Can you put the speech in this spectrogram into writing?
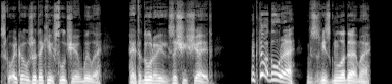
Сколько уже таких случаев было? Эта дура их защищает. — Кто дура? — взвизгнула дама.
